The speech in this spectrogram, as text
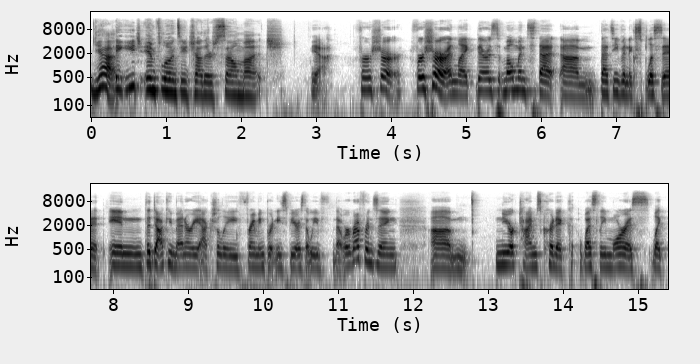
yeah, They each influence each other so much. yeah, for sure, for sure. And like, there's moments that um, that's even explicit in the documentary, actually framing Britney Spears that we've that we're referencing. Um, New York Times critic Wesley Morris like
